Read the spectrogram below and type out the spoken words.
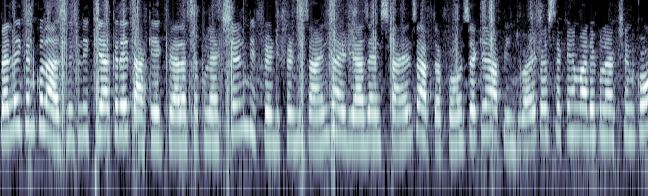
बेल आइकन को लाजमी क्लिक किया करें ताकि एक प्यारा सा collection different different design ideas and styles आप तक पहुँच सके आप इंजॉय कर सकें हमारे कलेक्शन को।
